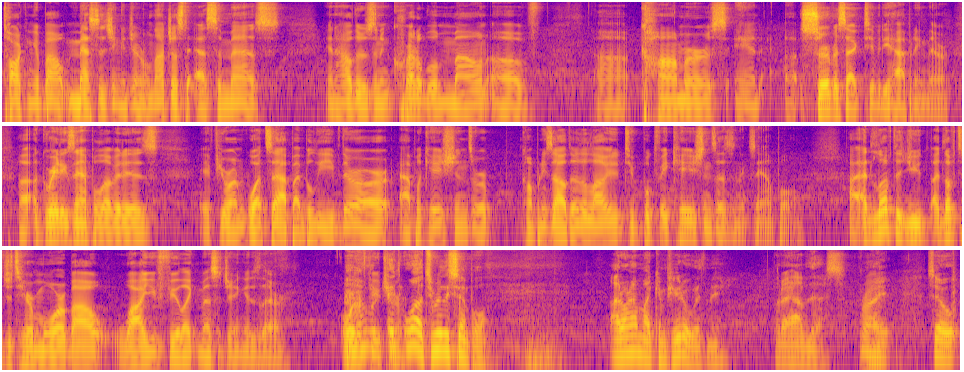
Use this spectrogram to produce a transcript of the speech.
talking about messaging in general, not just SMS, and how there's an incredible amount of uh, commerce and uh, service activity happening there. Uh, a great example of it is if you're on WhatsApp, I believe there are applications or companies out there that allow you to book vacations, as an example. I'd love to you. I'd love to just hear more about why you feel like messaging is there, or the future. it- well, it's really simple. I don't have my computer with me, but I have this. Right. So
